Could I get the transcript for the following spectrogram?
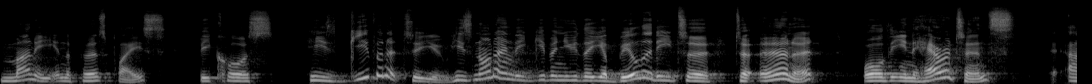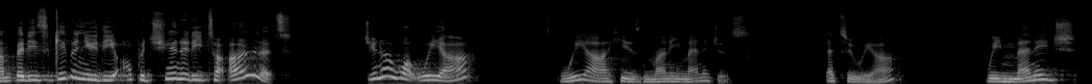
money in the first place because He's given it to you. He's not only given you the ability to, to earn it or the inheritance, um, but He's given you the opportunity to own it. Do you know what we are? We are His money managers. That's who we are. We manage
